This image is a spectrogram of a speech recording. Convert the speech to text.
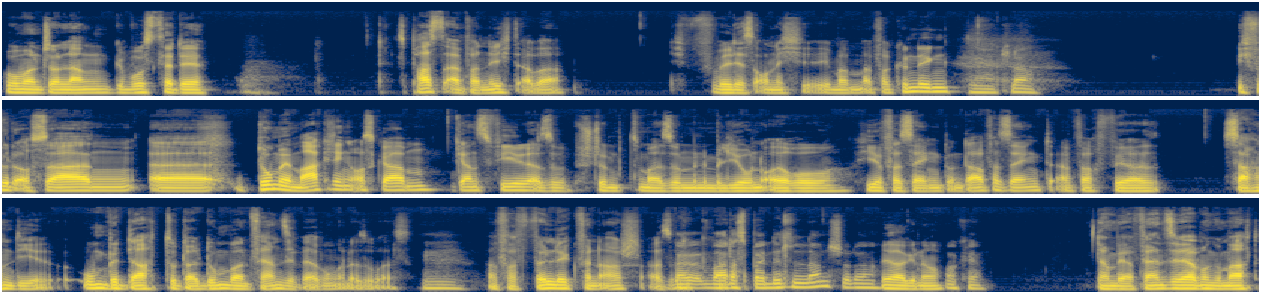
wo man schon lange gewusst hätte, es passt einfach nicht, aber ich will jetzt auch nicht jemandem einfach kündigen. Ja, klar. Ich würde auch sagen, äh, dumme Marketingausgaben, ganz viel, also bestimmt mal so eine Million Euro hier versenkt und da versenkt, einfach für Sachen, die unbedacht total dumm waren, Fernsehwerbung oder sowas. Mhm. Einfach völlig für den Arsch. Also, War, war das bei Little Lunch oder? ja, genau. Okay. Da haben wir Fernsehwerbung gemacht.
